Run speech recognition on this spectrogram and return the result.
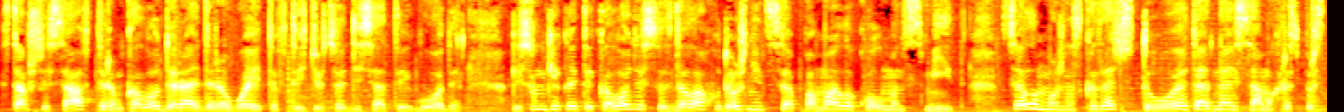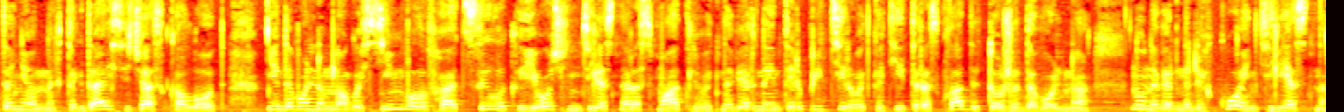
ставший соавтором колоды Райдера Уэйта в 1910-е годы. Рисунки к этой колоде создала художница Памела Колман Смит. В целом можно сказать, что это одна из самых распространенных тогда и сейчас колод. В ней довольно много символов и отсылок, ее очень интересно рассматривать. Наверное, интерпретировать какие-то расклады тоже довольно, ну, наверное, легко и интересно.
